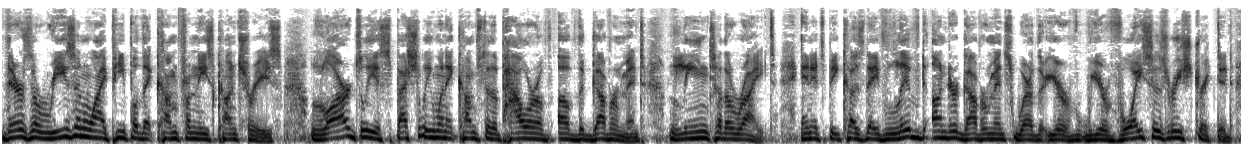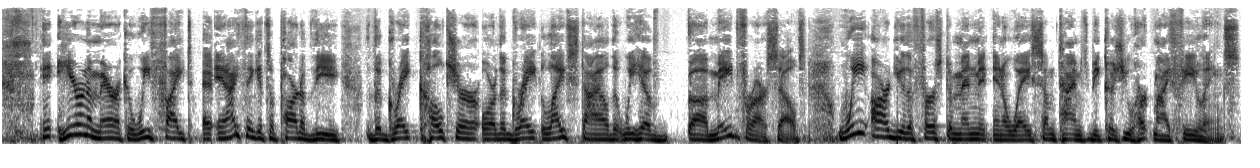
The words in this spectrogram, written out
There's a reason why people that come from these countries, largely, especially when it comes to the power of, of the government, lean to the right. And it's because they've lived under governments where the, your, your voice is restricted. Here in America, we fight, and I think it's a part of the, the great culture or the great lifestyle that we have uh, made for ourselves. We argue the First Amendment in a way sometimes because you hurt my feelings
